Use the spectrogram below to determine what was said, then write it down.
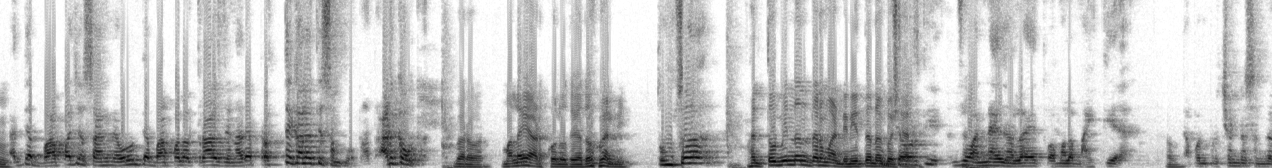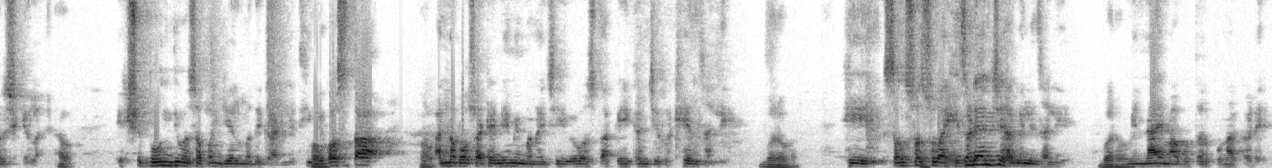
आणि त्या बापाच्या सांगण्यावरून त्या बापाला त्रास देणाऱ्या प्रत्येकाला ते संपवतात अडकवतात. बरोबर. मलाही अडकवलं होतं या दोघांनी. तुमचं? पण तो मी नंतर मांडेन इथं नको जो अन्याय झालाय तो आम्हाला माहिती आहे. हो. आपण प्रचंड संघर्ष केलाय. हो. एकशे दोन दिवस आपण जेलमध्ये काढलेत ही हो. व्यवस्था. अण्णाभाऊ साठे नेहमी म्हणायची ही व्यवस्था कैकांची रखेल झाली. बरोबर. ही संसद सुद्धा हिजड्यांची हवेली झाली. बरोबर. मी न्याय मागू तर कुणाकडे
